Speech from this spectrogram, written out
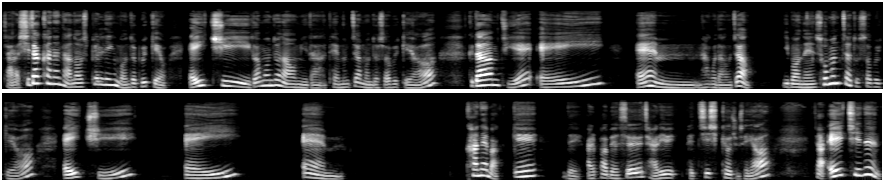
자, 시작하는 단어 스펠링 먼저 볼게요. H가 먼저 나옵니다. 대문자 먼저 써볼게요. 그 다음 뒤에 A, M 하고 나오죠. 이번엔 소문자도 써볼게요. H, A, M. 칸에 맞게 네, 알파벳을 자리 배치시켜 주세요. 자, H는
